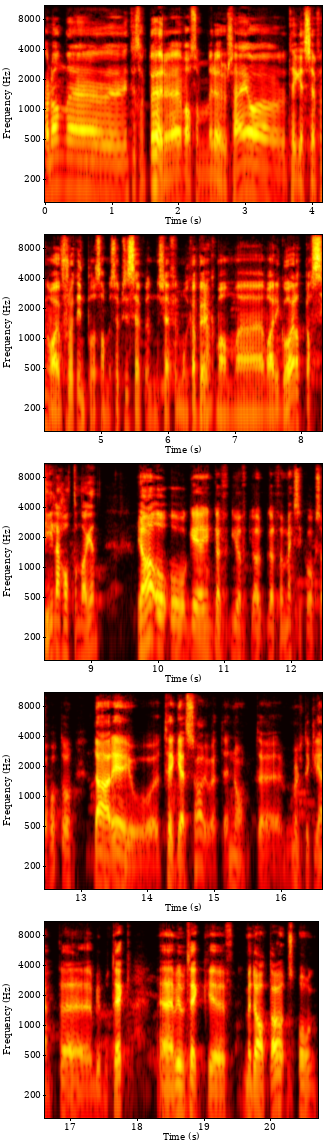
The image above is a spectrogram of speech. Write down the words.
Karl eh, interessant å høre hva som rører seg. og TGS-sjefen var jo for så vidt inne på det samme. Subsea 7-sjefen Monica Bjørkmann. Eh, var i går. At Brasil er hot om dagen. Ja, og, og eh, Gulf, Gulf, of Mexico også hot. og der er jo TGS har jo et enormt uh, multiklient-bibliotek. Uh, med data. og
